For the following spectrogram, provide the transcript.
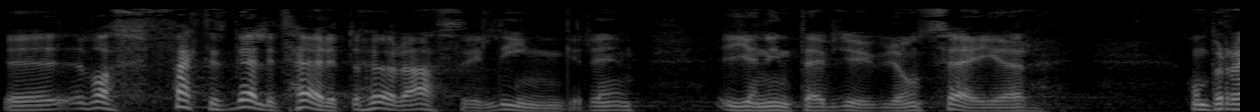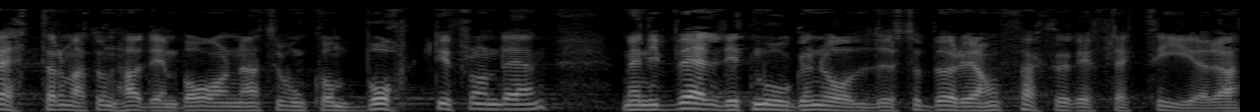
det var faktiskt väldigt härligt att höra Astrid Lindgren i en intervju hon säger hon berättar om att hon hade en barnatro, hon kom bort ifrån den, men i väldigt mogen ålder så börjar hon faktiskt reflektera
